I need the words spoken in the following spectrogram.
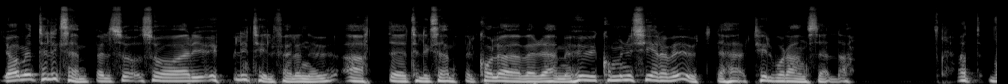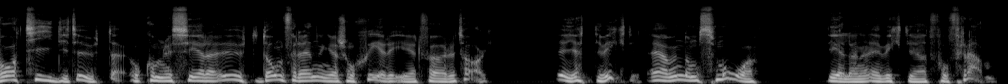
Ja, men till exempel så, så är det ju ypperligt tillfälle nu att eh, till exempel kolla över det här med hur kommunicerar vi ut det här till våra anställda. Att vara tidigt ute och kommunicera ut de förändringar som sker i ert företag. Det är jätteviktigt. Även de små delarna är viktiga att få fram.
